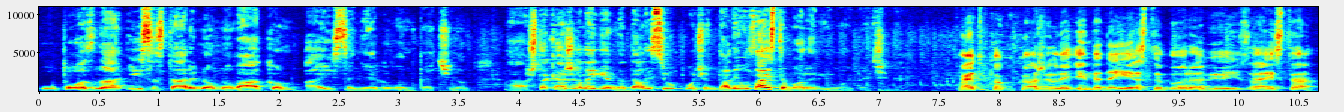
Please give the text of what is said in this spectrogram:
upozna i sa Starinom Novakom, a i sa njegovom pećinom. A šta kaže legenda, da li si upućen, da li on zaista boravi u ovoj pećini? Pa eto kako kaže legenda da jeste boravio i zaista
